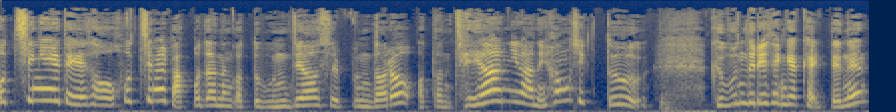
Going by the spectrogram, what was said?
호칭에 대해서 호칭을 바꾸자는 것도 문제였을 뿐더러 어떤 제안이라는 형식도 그분들이 생각할 때는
